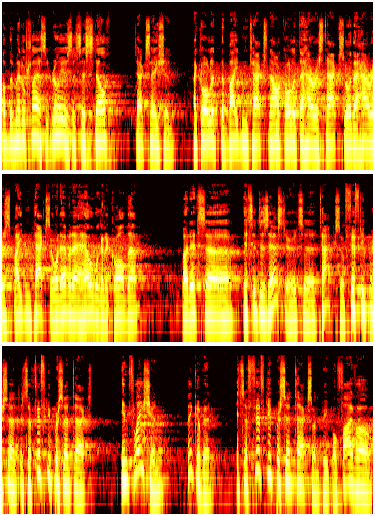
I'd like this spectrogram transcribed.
of the middle class. It really is. It's a stealth taxation. I call it the Biden tax. Now I call it the Harris tax or the Harris Biden tax or whatever the hell we're going to call them. But it's, uh, it's a disaster. It's a tax of 50%. It's a 50% tax. Inflation, think of it, it's a 50% tax on people, 5 0.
